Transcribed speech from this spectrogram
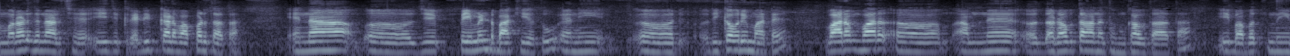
મરણ જનાર છે એ જે ક્રેડિટ કાર્ડ વાપરતા હતા એના જે પેમેન્ટ બાકી હતું એની રિકવરી માટે વારંવાર આમને ડરાવતા અને ધમકાવતા હતા એ બાબતની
